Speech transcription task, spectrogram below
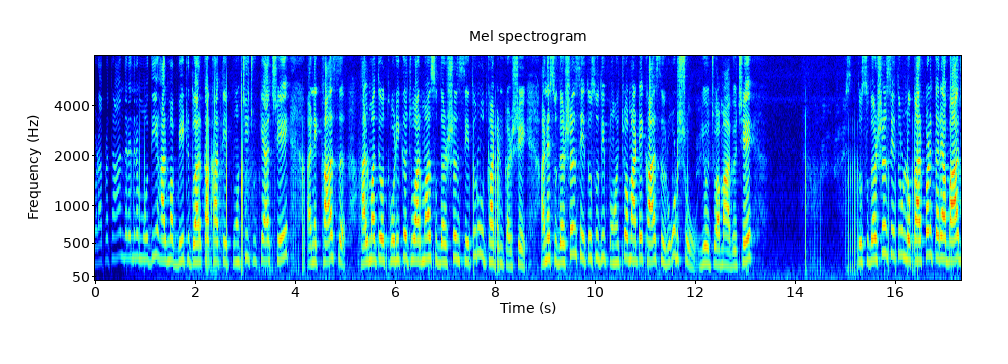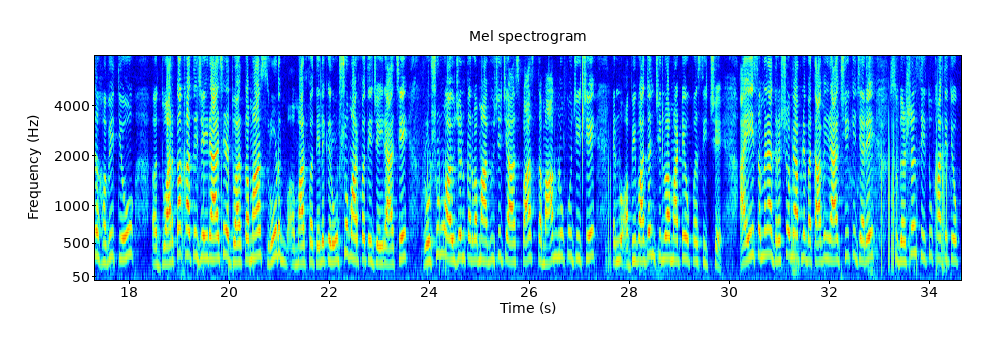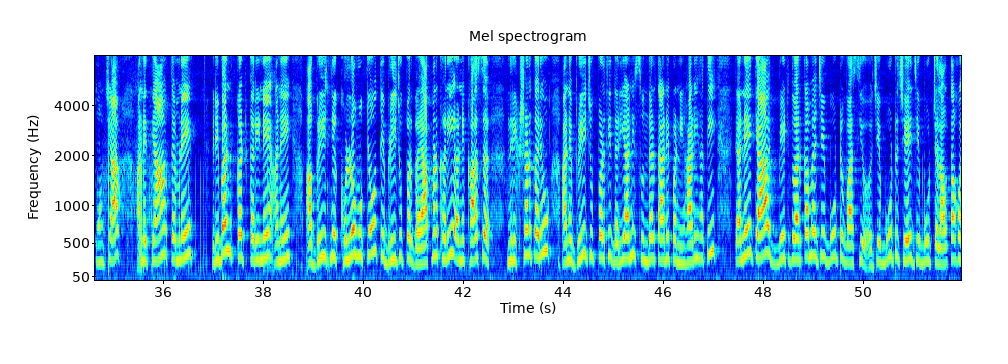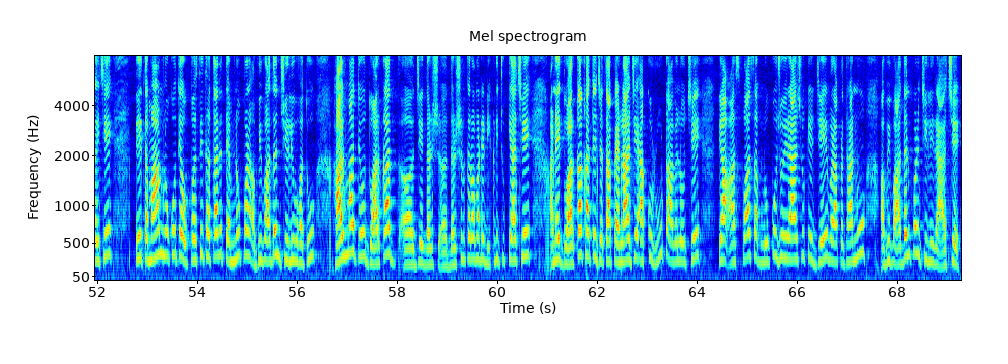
વડાપ્રધાન નરેન્દ્ર મોદી હાલમાં બેટ દ્વારકા ખાતે પહોંચી ચૂક્યા છે અને ખાસ હાલમાં તેઓ થોડીક જ વારમાં સુદર્શન સેતુનું ઉદ્ઘાટન કરશે. અને સુદર્શન સેતુ સુધી પહોંચવા માટે ખાસ રોડ શો યોજવામાં આવ્યો છે. તો સુદર્શન સેતુનું લોકાર્પણ કર્યા બાદ હવે તેઓ દ્વારકા ખાતે જઈ રહ્યા છે. દ્વારકામાં રોડ મારફતે, એટલે કે રોડ શો મારફતે જઈ રહ્યા છે. રોડ શોનું આયોજન કરવામાં આવ્યું છે, જે આસપાસ તમામ લોકો જે છે, એમનું અભિવાદન ઝીલવા માટે ઉપસ્થિત છે. આ એ સમયના દ્રશ્યો અમે આપણે બતાવી રહ્યા છીએ કે જ્યારે સુદર્શન સેતુ ખાતે તેઓ પહોંચ્યા અને ત્યાં તેમણે રિબન કટ કરીને અને આ બ્રિજને ખુલ્લો મૂક્યો. તે બ્રિજ ઉપર ગયા પણ ખરી અને ખાસ નિરીક્ષણ કર્યું અને બ્રિજ ઉપરથી દરિયાની સુંદરતાને પણ નિહાળી હતી. અને ત્યાં બેટ દ્વારકામાં જે બોટવાસીઓ, જે બોટ છે, જે બોટ ચલાવતા હોય છે તે તમામ લોકો ત્યાં ઉપસ્થિત હતા અને તેમનું પણ અભિવાદન ઝીલ્યું હતું. હાલમાં તેઓ દ્વારકા જે દર્શ દર્શન કરવા માટે નીકળી ચૂક્યા છે અને દ્વારકા ખાતે જતા પહેલાં જે આખો રૂટ આવેલો છે, ત્યાં આસપાસ આપ લોકો જોઈ રહ્યા છો કે જે વડાપ્રધાનનું અભિવાદન પણ ઝીલી રહ્યા છે.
